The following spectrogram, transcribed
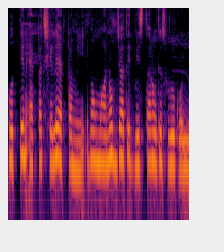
করতেন একটা ছেলে, একটা মেয়ে এবং মানব জাতির বিস্তার হতে শুরু করল।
